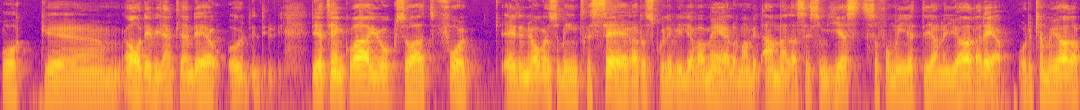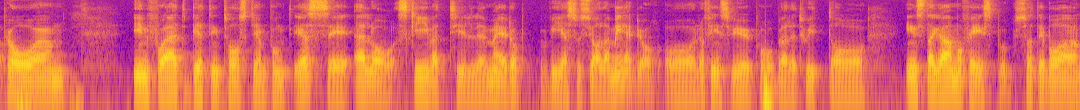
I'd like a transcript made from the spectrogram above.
och Ehm, ja, det är väl egentligen det. Och det jag tänker är ju också att folk, är det någon som är intresserad och skulle vilja vara med eller man vill anmäla sig som gäst så får man jättegärna göra det. Och det kan man göra på ehm, um, info.bettingtorsken.se eller skriva till mig då via sociala medier. Och då finns vi ju på både Twitter och Instagram och Facebook. Så att det är bara,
